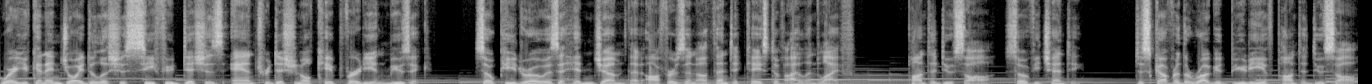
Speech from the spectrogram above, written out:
where you can enjoy delicious seafood dishes and traditional Cape Verdean music. São Pedro is a hidden gem that offers an authentic taste of island life. Ponta do Sol, São Vicente. Discover the rugged beauty of Ponta do Sol,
